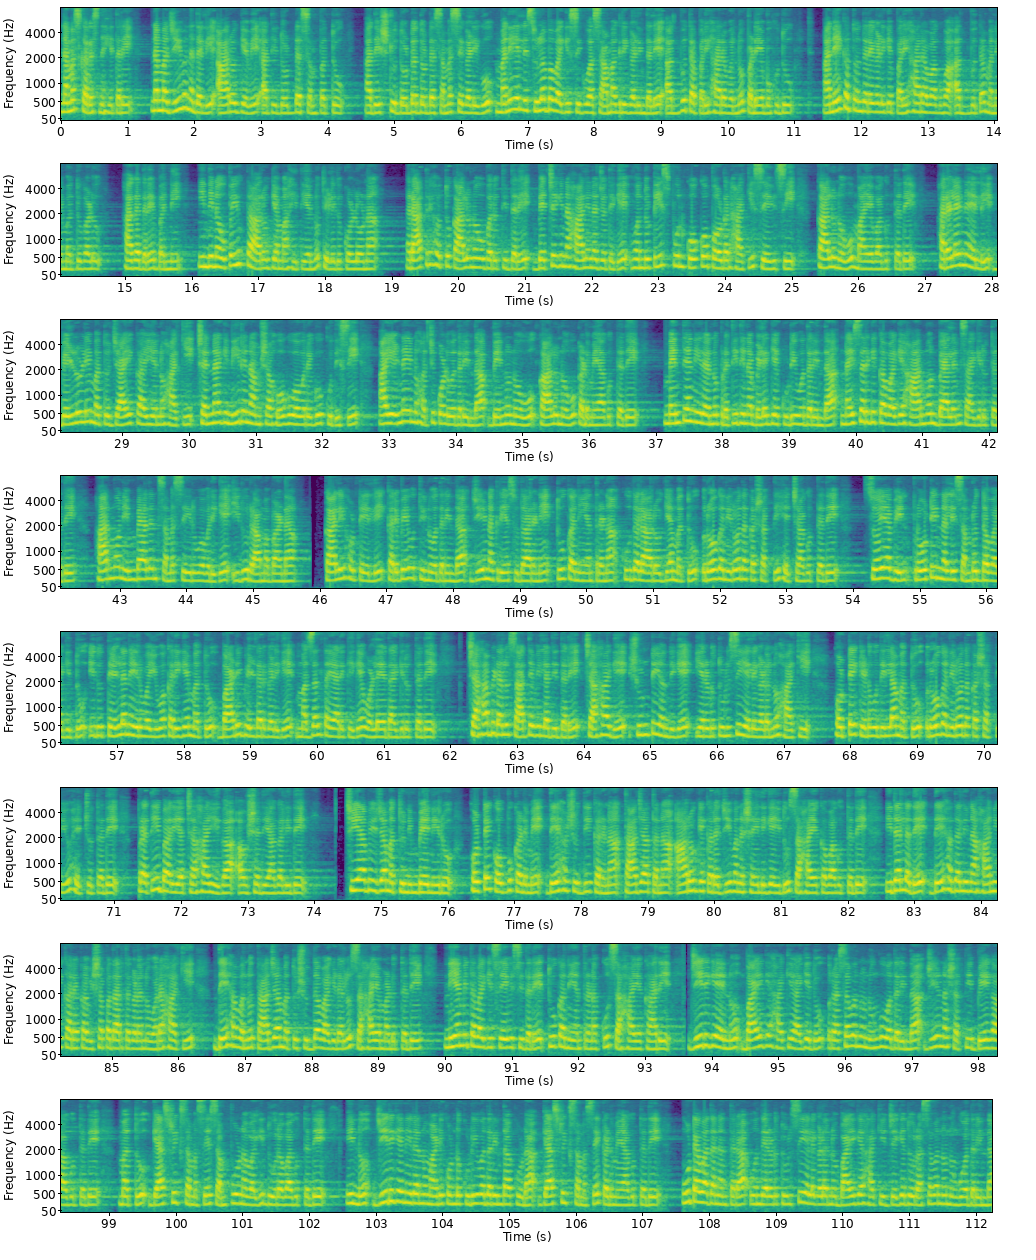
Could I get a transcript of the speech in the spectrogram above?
ನಮಸ್ಕಾರ ಸ್ನೇಹಿತರೆ, ನಮ್ಮ ಜೀವನದಲ್ಲಿ ಆರೋಗ್ಯವೇ ಅತಿ ದೊಡ್ಡ ಸಂಪತ್ತು. ಅದೆಷ್ಟು ದೊಡ್ಡ ದೊಡ್ಡ ಸಮಸ್ಯೆಗಳಿಗೂ ಮನೆಯಲ್ಲಿ ಸುಲಭವಾಗಿ ಸಿಗುವ ಸಾಮಗ್ರಿಗಳಿಂದಲೇ ಅದ್ಭುತ ಪರಿಹಾರವನ್ನು ಪಡೆಯಬಹುದು. ಅನೇಕ ತೊಂದರೆಗಳಿಗೆ ಪರಿಹಾರವಾಗುವ ಅದ್ಭುತ ಮನೆಮದ್ದುಗಳು. ಹಾಗಾದರೆ ಬನ್ನಿ, ಇಂದಿನ ಉಪಯುಕ್ತ ಆರೋಗ್ಯ ಮಾಹಿತಿಯನ್ನು ತಿಳಿದುಕೊಳ್ಳೋಣ. ರಾತ್ರಿ ಹೊತ್ತು ಕಾಲು ನೋವು ಬರುತ್ತಿದ್ದರೆ ಬೆಚ್ಚಗಿನ ಹಾಲಿನ ಜೊತೆಗೆ ಒಂದು ಟೀ ಸ್ಪೂನ್ ಕೋಕೋ ಪೌಡರ್ ಹಾಕಿ ಸೇವಿಸಿ, ಕಾಲು ನೋವು ಮಾಯವಾಗುತ್ತದೆ. ಹರಳೆಣ್ಣೆಯಲ್ಲಿ ಬೆಳ್ಳುಳ್ಳಿ ಮತ್ತು ಜಾಯಿಕಾಯಿಯನ್ನು ಹಾಕಿ ಚೆನ್ನಾಗಿ ನೀರಿನ ಅಂಶ ಹೋಗುವವರೆಗೂ ಕುದಿಸಿ, ಆ ಎಣ್ಣೆಯನ್ನು ಹಚ್ಚಿಕೊಳ್ಳುವುದರಿಂದ ಬೆನ್ನು ನೋವು, ಕಾಲು ನೋವು ಕಡಿಮೆಯಾಗುತ್ತದೆ. ಮೆಂತ್ಯ ನೀರನ್ನು ಪ್ರತಿದಿನ ಬೆಳಗ್ಗೆ ಕುಡಿಯುವುದರಿಂದ ನೈಸರ್ಗಿಕವಾಗಿ ಹಾರ್ಮೋನ್ ಬ್ಯಾಲೆನ್ಸ್ ಆಗಿರುತ್ತದೆ. ಹಾರ್ಮೋನ್ ಇಂಬ್ಯಾಲೆನ್ಸ್ ಸಮಸ್ಯೆ ಇರುವವರಿಗೆ ಇದು ರಾಮಬಾಣ. ಖಾಲಿ ಹೊಟ್ಟೆಯಲ್ಲಿ ಕರಿಬೇವು ತಿನ್ನುವುದರಿಂದ ಜೀರ್ಣಕ್ರಿಯೆ ಸುಧಾರಣೆ, ತೂಕ ನಿಯಂತ್ರಣ, ಕೂದಲ ಆರೋಗ್ಯ ಮತ್ತು ರೋಗ ನಿರೋಧಕ ಶಕ್ತಿ ಹೆಚ್ಚಾಗುತ್ತದೆ. ಸೋಯಾಬೀನ್ ಪ್ರೋಟೀನ್ನಲ್ಲಿ ಸಮೃದ್ಧವಾಗಿದ್ದು, ಇದು ತೆಳ್ಳನೆ ಇರುವ ಯುವಕರಿಗೆ ಮತ್ತು ಬಾಡಿ ಬಿಲ್ಡರ್ಗಳಿಗೆ ಮಜಲ್ ತಯಾರಿಕೆಗೆ ಒಳ್ಳೆಯದಾಗಿರುತ್ತದೆ. ಚಹಾ ಬಿಡಲು ಸಾಧ್ಯವಿಲ್ಲದಿದ್ದರೆ ಚಹಾಗೆ ಶುಂಠಿಯೊಂದಿಗೆ ಎರಡು ತುಳಸಿ ಎಲೆಗಳನ್ನು ಹಾಕಿ, ಹೊಟ್ಟೆ ಕೆಡುವುದಿಲ್ಲ ಮತ್ತು ರೋಗ ನಿರೋಧಕ ಶಕ್ತಿಯು ಹೆಚ್ಚುತ್ತದೆ. ಪ್ರತಿ ಬಾರಿಯ ಚಹಾ ಈಗ ಔಷಧಿಯಾಗಲಿದೆ. ಚಿಯಾ ಬೀಜ ಮತ್ತು ನಿಂಬೆ ನೀರು. ಹೊಟ್ಟೆ ಕೊಬ್ಬು ಕಡಿಮೆ, ದೇಹ ಶುದ್ಧೀಕರಣ, ತಾಜಾತನ, ಆರೋಗ್ಯಕರ ಜೀವನ ಶೈಲಿಗೆ ಇದು ಸಹಾಯಕವಾಗುತ್ತದೆ. ಇದಲ್ಲದೆ, ದೇಹದಲ್ಲಿನ ಹಾನಿಕಾರಕ ವಿಷ ಪದಾರ್ಥಗಳನ್ನು ಹೊರಹಾಕಿ ದೇಹವನ್ನು ತಾಜಾ ಮತ್ತು ಶುದ್ಧವಾಗಿಡಲು ಸಹಾಯ ಮಾಡುತ್ತದೆ. ನಿಯಮಿತವಾಗಿ ಸೇವಿಸಿದರೆ ತೂಕ ನಿಯಂತ್ರಣಕ್ಕೂ ಸಹಾಯಕಾರಿ. ಜೀರಿಗೆಯನ್ನು ಬಾಯಿಗೆ ಹಾಕಿ ಅಗೆದು ರಸವನ್ನು ನುಂಗುವುದರಿಂದ ಜೀರ್ಣಶಕ್ತಿ ಬೇಗ ಆಗುತ್ತದೆ ಮತ್ತು ಗ್ಯಾಸ್ಟ್ರಿಕ್ ಸಮಸ್ಯೆ ಸಂಪೂರ್ಣವಾಗಿ ದೂರವಾಗುತ್ತದೆ. ಇನ್ನು ಜೀರಿಗೆ ನೀರನ್ನು ಮಾಡಿಕೊಂಡು ಕುಡಿಯುವುದರಿಂದ ಕೂಡ ಗ್ಯಾಸ್ಟ್ರಿಕ್ ಸಮಸ್ಯೆ ಕಡಿಮೆಯಾಗುತ್ತದೆ. ಊಟವಾದ ನಂತರ ಒಂದೆರಡು ತುಳಸಿ ಎಲೆಗಳನ್ನು ಬಾಯಿಗೆ ಹಾಕಿ ಜಗೆದು ರಸವನ್ನು ನುಂಗುವುದರಿಂದ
